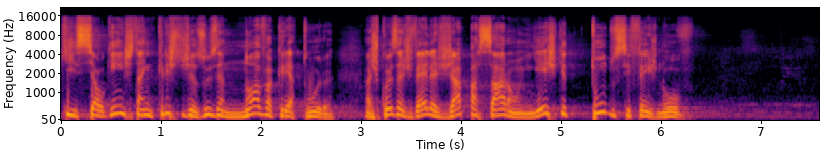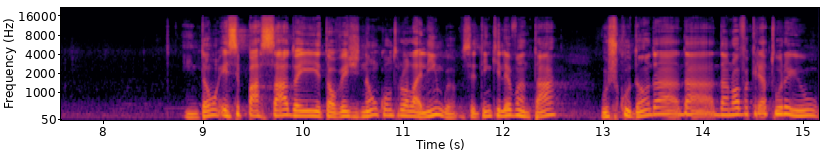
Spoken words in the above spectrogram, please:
que se alguém está em Cristo Jesus é nova criatura, as coisas velhas já passaram e eis que tudo se fez novo. Então, esse passado aí, talvez de não controlar a língua, você tem que levantar o escudão da, da, da nova criatura, e o,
